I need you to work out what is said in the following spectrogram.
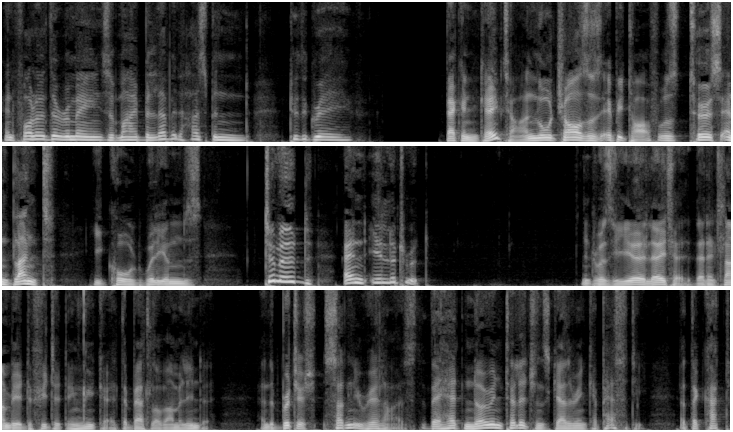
and followed the remains of my beloved husband to the grave. Back in Cape Town, Lord Charles's epitaph was terse and blunt. He called Williams timid and illiterate. It was a year later that Ndlambe defeated Nqika at the Battle of Amalinde, and the British suddenly realized they had no intelligence gathering capacity at the Kat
